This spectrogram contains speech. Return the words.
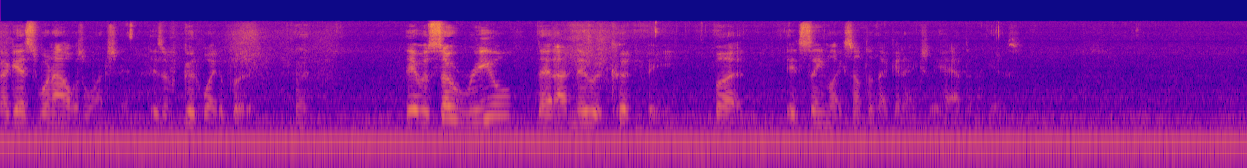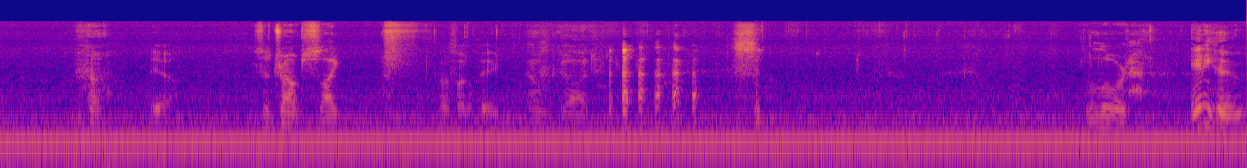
I guess when I was watching it is a good way to put it. It was so real that I knew it couldn't be, but it seemed like something that could actually happen. I guess. Huh. Yeah. So Trump's like, Motherfucking pig. oh god, Lord. Anywho,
